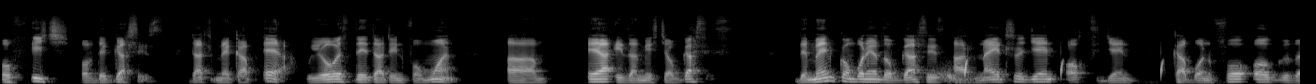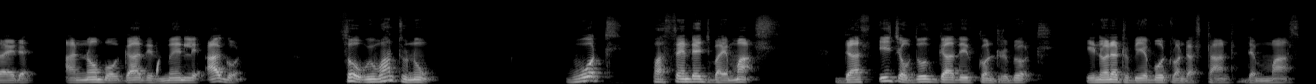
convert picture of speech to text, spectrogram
of each of the gases that make up air. We always say that in Form 1, um, air is a mixture of gases. The main components of gases are nitrogen, oxygen, carbon 4 oxide, and noble gases, mainly argon. So we want to know what percentage by mass does each of those gases contribute in order to be able to understand the mass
